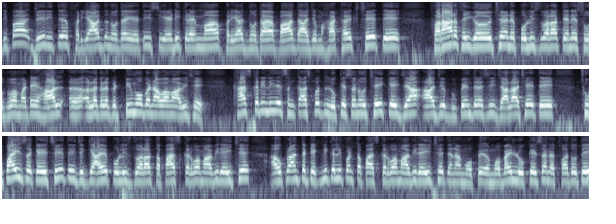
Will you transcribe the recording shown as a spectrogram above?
દીપા, જે રીતે ફરિયાદ નોંધાઈ હતી સીઆઈડી ક્રાઇમમાં ફરિયાદ નોંધાયા બાદ આજે મહાઠગ છે તે ફરાર થઈ ગયો છે અને પોલીસ દ્વારા તેને શોધવા માટે હાલ અલગ અલગ ટીમો બનાવવામાં આવી છે. ખાસ કરીને જે શંકાસ્પદ લોકેશનો છે કે જ્યાં આ જે ભૂપેન્દ્રસિંહ ઝાલા છે તે છુપાઈ શકે છે તે જગ્યાએ પોલીસ દ્વારા તપાસ કરવામાં આવી રહી છે. આ ઉપરાંત ટેકનિકલી પણ તપાસ કરવામાં આવી રહી છે. તેના મોબાઈલ લોકેશન અથવા તો તે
